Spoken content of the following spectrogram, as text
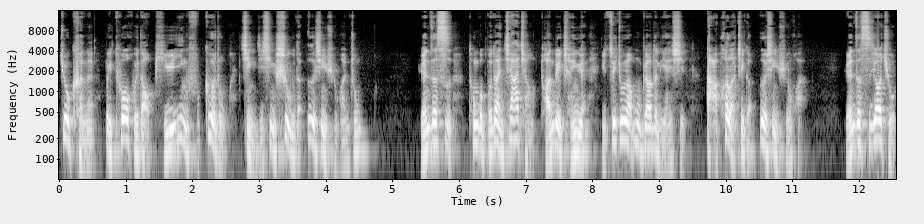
就可能被拖回到疲于应付各种紧急性事务的恶性循环中。原则四：通过不断加强团队成员与最重要目标的联系。打破了这个恶性循环。原则四要求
